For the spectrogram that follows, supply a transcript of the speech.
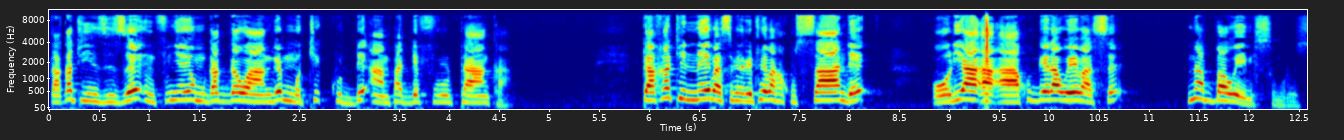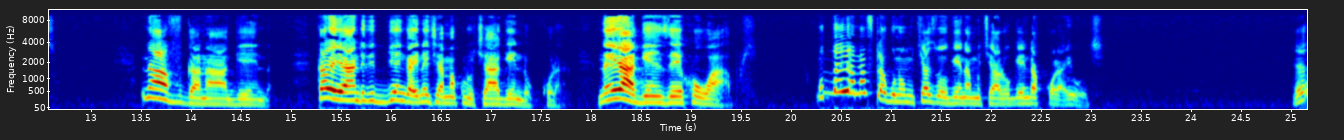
kakati nzize nfunyeyo omugagga wange mutikkudde ampadde full tanka kakati neebase bino byetwebaka ku sande oli akugera weebase nabbawo ebisumuluzo. Naavuga n'agenda kale yandiribye nga alina ekyamakulu kyagenda okukola. Naye agenzeeko waabwe. Mubbeeyi amafuta guno omukyazi ogenda mukyalo ogenda kukolayo ki? Eh?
